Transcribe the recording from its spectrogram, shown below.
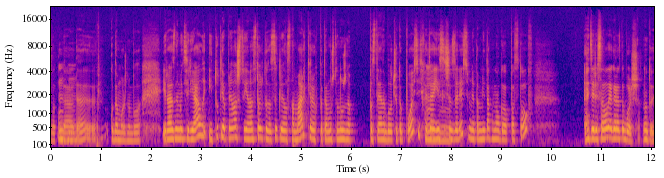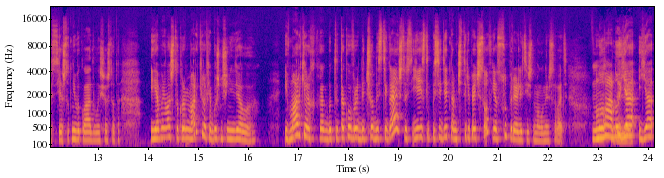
лезла куда, Мгм. да, куда можно было. И разные материалы. И тут я поняла, что я настолько зациклилась на маркерах, потому что нужно постоянно было что-то постить. Хотя, если Мгм. сейчас залезть, у меня там не так много постов. Хотя рисовала я гораздо больше. Ну, то есть я что-то не выкладывала, еще что-то. И я поняла, что кроме маркеров я больше ничего не делаю. И в маркерах как бы ты такой вроде что достигаешь, то есть я если посидеть там 4-5 часов, я супер реалистично могу нарисовать. Ну, но надо но ли? я, я,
